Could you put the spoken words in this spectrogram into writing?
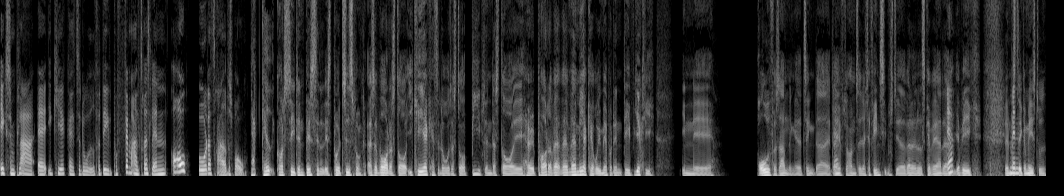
eksemplarer af IKEA-kataloget, fordelt på 55 lande og 38 sprog. Jeg gad godt se den bestsellerliste på et tidspunkt, altså hvor der står IKEA-kataloget, der står Bibelen, der står øh, Harry Potter. Hvad, hvad, hvad mere kan ryge med på den? Det er virkelig en øh, broget forsamling af ting, der, der Ja. efterhånden sælger til Finansiministeriet, hvad der ellers skal være der. Ja. Jeg ved ikke, hvem der Men- stikker mest ud.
